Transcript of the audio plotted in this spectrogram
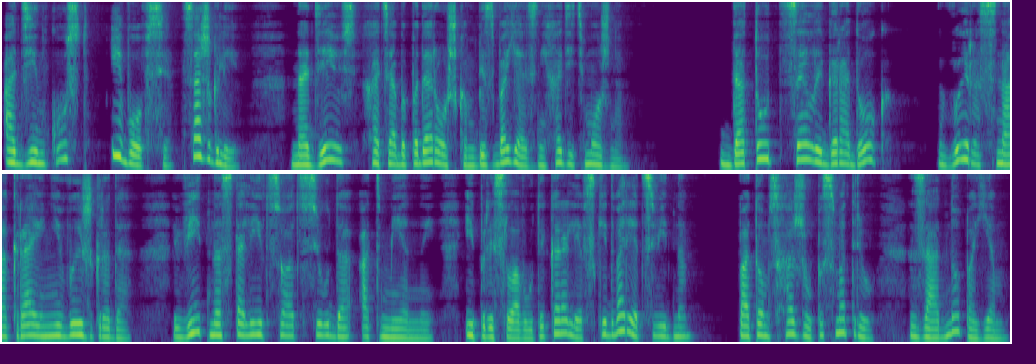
Один куст и вовсе сожгли. Надеюсь, хотя бы по дорожкам без боязни ходить можно. Да тут целый городок. Вырос на окраине Выжграда. Вид на столицу отсюда отменный, и пресловутый королевский дворец видно. Потом схожу, посмотрю, заодно поем.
